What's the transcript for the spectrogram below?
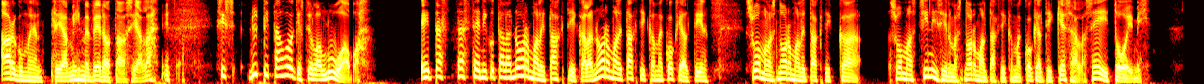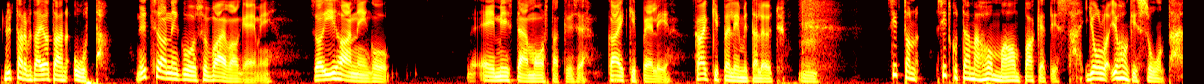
argumentteja, mihin me vedotaan siellä. siis nyt pitää oikeasti olla luova ei tästä, tästä ei niin kuin tällä normaalitaktiikalla, normaalitaktiikka me kokeiltiin, suomalaiset normaalitaktiikkaa, suomalaiset sinisilmäistä normaalitaktiikkaa me kokeiltiin kesällä, se ei toimi. Nyt tarvitaan jotain uutta. Nyt se on niin kuin survival game. Se on ihan niin kuin, ei mistään muusta kyse. Kaikki peliin. Kaikki peli, mitä löytyy. Mm. Sitten on, sit kun tämä homma on paketissa johonkin suuntaan,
